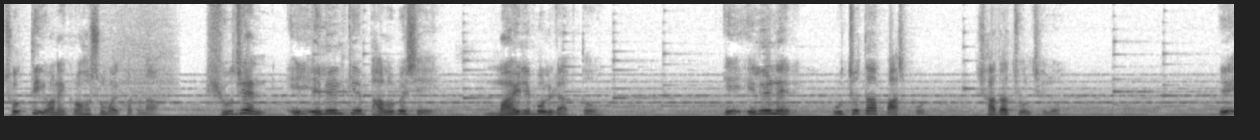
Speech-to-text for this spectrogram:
সত্যি অনেক রহস্যময় ঘটনা। সুজেন এই এলিয়েনকে ভালোবেসে মাইরি বলে ডাকত। এই এলিয়েনের উচ্চতা পাঁচ সাদা চুল ছিল। এই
